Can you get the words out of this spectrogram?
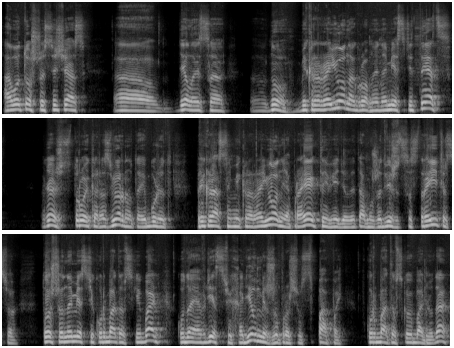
А вот то, что сейчас э, делается, э, ну, микрорайон огромный на месте ТЭЦ, понимаешь, стройка развернута и будет прекрасный микрорайон, я проекты видел, и там уже движется строительство. То, что на месте Курбатовской бань, куда я в детстве ходил, между прочим, с папой, в Курбатовскую баню, да,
